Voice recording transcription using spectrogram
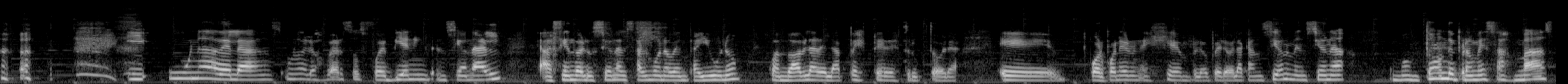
y una de las, uno de los versos fue bien intencional, haciendo alusión al Salmo 91, cuando habla de la peste destructora. Eh, por poner un ejemplo, pero la canción menciona un montón de promesas más,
